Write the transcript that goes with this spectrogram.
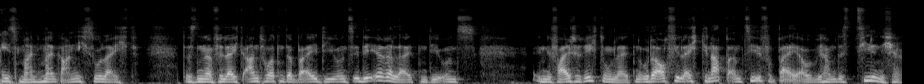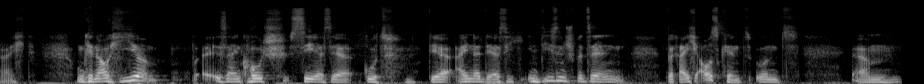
ist manchmal gar nicht so leicht. Da sind dann vielleicht Antworten dabei, die uns in die Irre leiten, die uns in eine falsche Richtung leiten oder auch vielleicht knapp am Ziel vorbei, aber wir haben das Ziel nicht erreicht. Und genau hier ist ein Coach sehr, sehr gut. Der, einer, der sich in diesem speziellen Bereich auskennt und ähm,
